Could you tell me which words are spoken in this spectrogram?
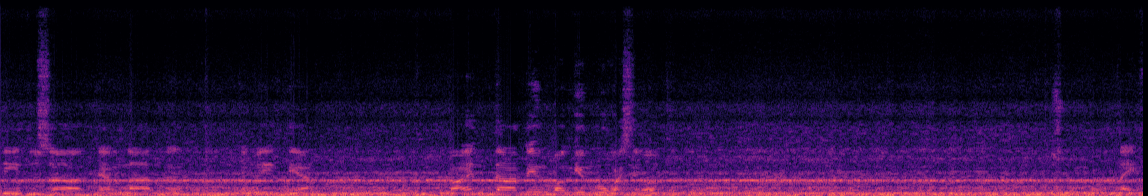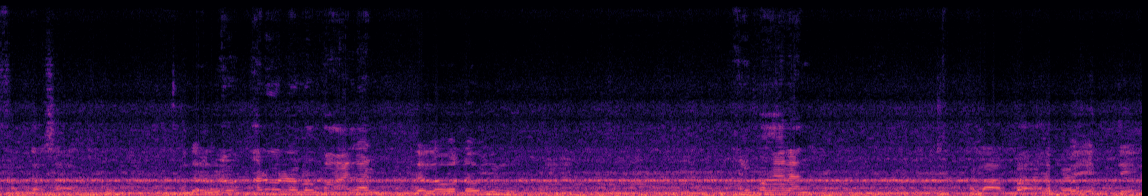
Dito sa Ternate, Cavite dati yung bagyo bukas, di ba? Typhoon daw sa Ano, ano, ano namang pangalan? Dalawa daw yun. Ano pangalan? Wala pa. Ano ba, ending?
